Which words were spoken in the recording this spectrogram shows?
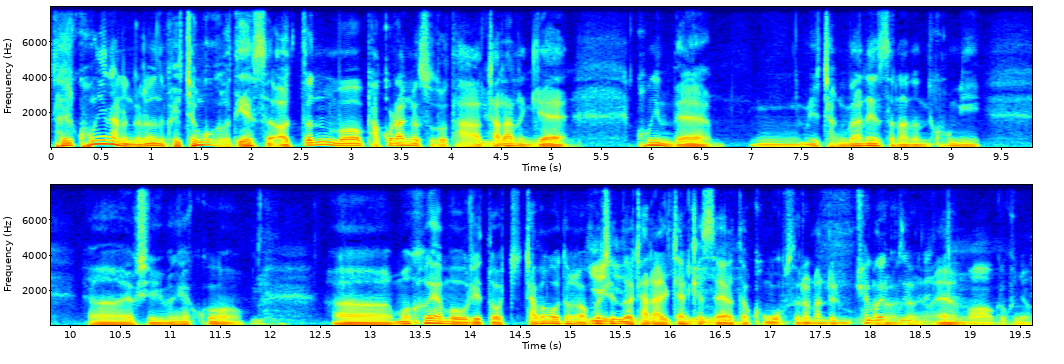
사실 콩이라는 거는 거의 전국 어디에서 어떤 뭐 바꾸랑에서도 다 자라는 게 콩인데 음, 이 장단에서 나는 콩이 어, 역시 유명했고 어 뭐 그야 뭐 우리 또 자방고등가 예, 훨씬 예, 더 예. 잘 알지 않겠어요. 예, 예. 또 콩국수를 만들 최고의. 콩입니다. 예. 아 그렇군요.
